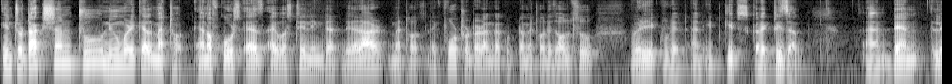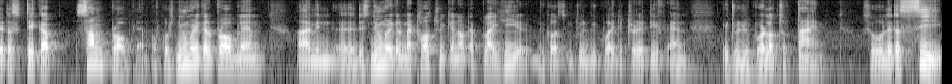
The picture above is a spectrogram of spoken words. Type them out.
introduction to numerical method and of course, as I was telling that there are methods like fourth order Runge-Kutta method is also very accurate and it gives correct result. And then let us take up some problem of course, numerical problem I mean uh, this numerical methods we cannot apply here because it will be quite iterative and it will require lots of time. So, let us see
